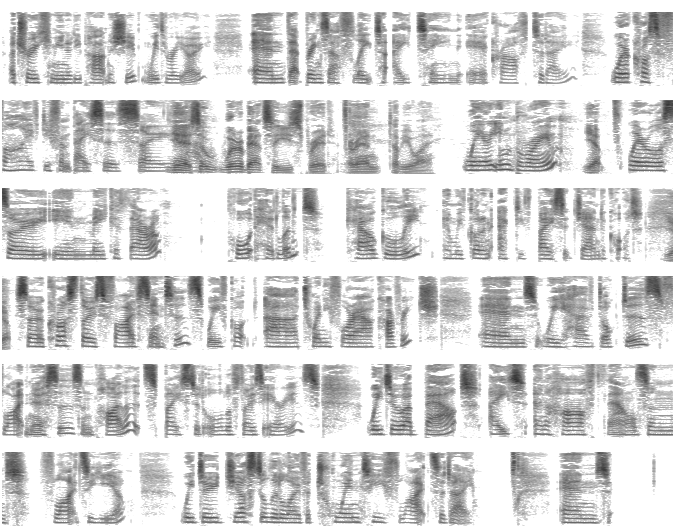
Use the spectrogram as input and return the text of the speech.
a true community partnership with Rio. And that brings our fleet to 18 aircraft today. We're across five different bases. So Yeah. uh, So whereabouts are you spread around WA? we're in Broome. Yep. We're also in Meekatharra, Port Hedland, Kalgoorlie, and we've got an active base at Jandakot. Yep. So across those five centres, we've got uh, 24-hour coverage, and we have doctors, flight nurses, and pilots based at all of those areas. We do about eight and a half thousand flights a year. We do just a little over 20 flights a day. And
